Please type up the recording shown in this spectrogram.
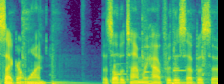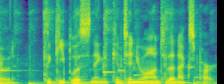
second one. That's all the time we have for this episode. To keep listening, continue on to the next part.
